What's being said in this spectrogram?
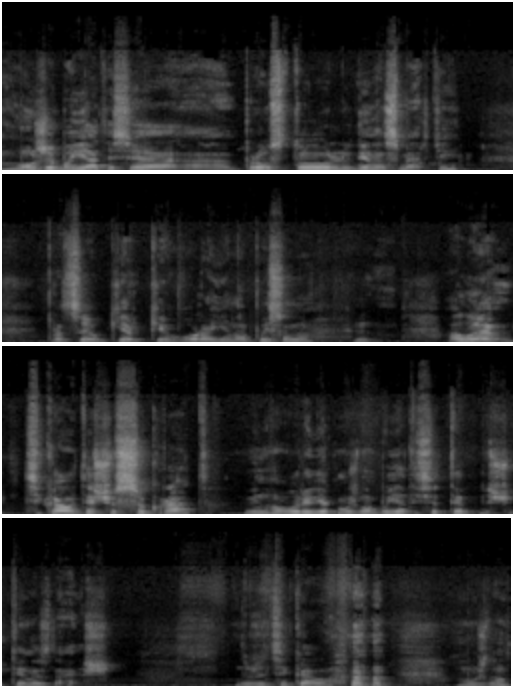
Може боятися просто людина смерті. Про це у Кierkegaard є написано. Але цікаво те, що Сократ він говорив, як можна боятися те, що ти не знаєш. Дуже цікаво. Можна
